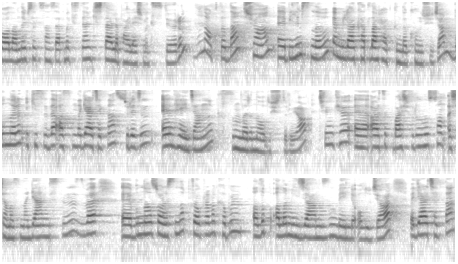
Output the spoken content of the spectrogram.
bu alanda yüksek lisans yapmak isteyen kişilerle paylaşmak istiyorum. Bu noktada şu an e, bilim sınavı ve mülakatlar hakkında konuşacağım. Bunların ikisi de aslında gerçekten sürecin en heyecanlı kısımlarını oluşturuyor. Çünkü e, artık başvurunun son aşamasına gelmişsiniz ve e, bundan sonrasında programa kabul alıp alamayacağınızın belli olacağı ve gerçekten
